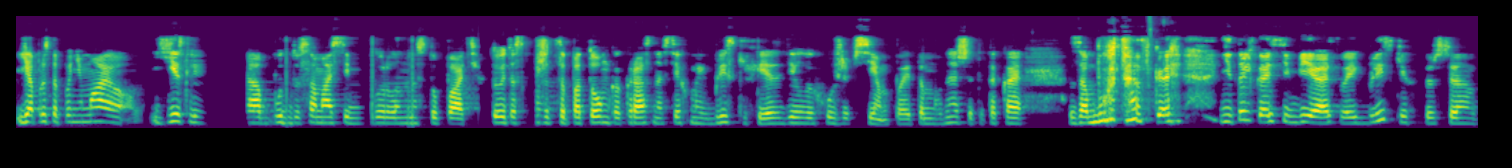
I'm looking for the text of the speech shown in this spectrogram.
я просто понимаю, если я буду сама себе горло наступать, то это скажется потом как раз на всех моих близких, и я сделаю хуже всем. Поэтому, знаешь, это такая забота скорее, не только о себе, а о своих близких, потому что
